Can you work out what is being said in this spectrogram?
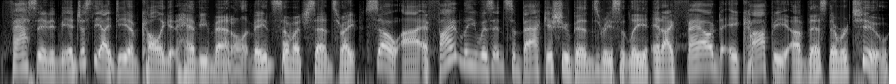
fascinated me. And just the idea of calling it heavy metal, it made so much sense, right? So uh, I finally was in some back issue bins recently, and I found a copy of this. There were two.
